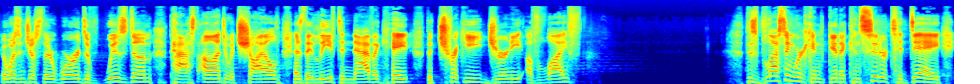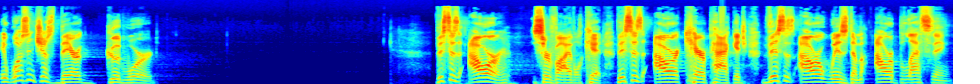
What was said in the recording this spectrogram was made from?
It wasn't just their words of wisdom passed on to a child as they leave to navigate the tricky journey of life. This blessing we're going to consider today, it wasn't just their good word. This is our survival kit. This is our care package. This is our wisdom, our blessing.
